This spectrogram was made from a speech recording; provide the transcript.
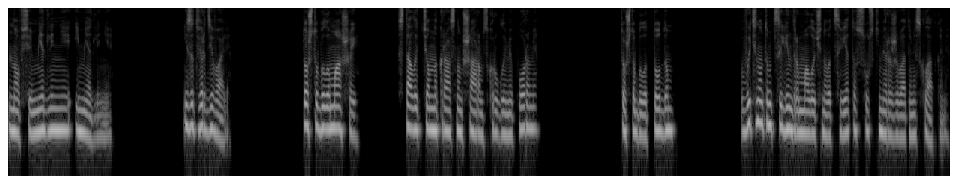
но все медленнее и медленнее. И затвердевали. То, что было Машей, стало темно-красным шаром с круглыми порами. То, что было Тоддом, вытянутым цилиндром молочного цвета с узкими рыжеватыми складками.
